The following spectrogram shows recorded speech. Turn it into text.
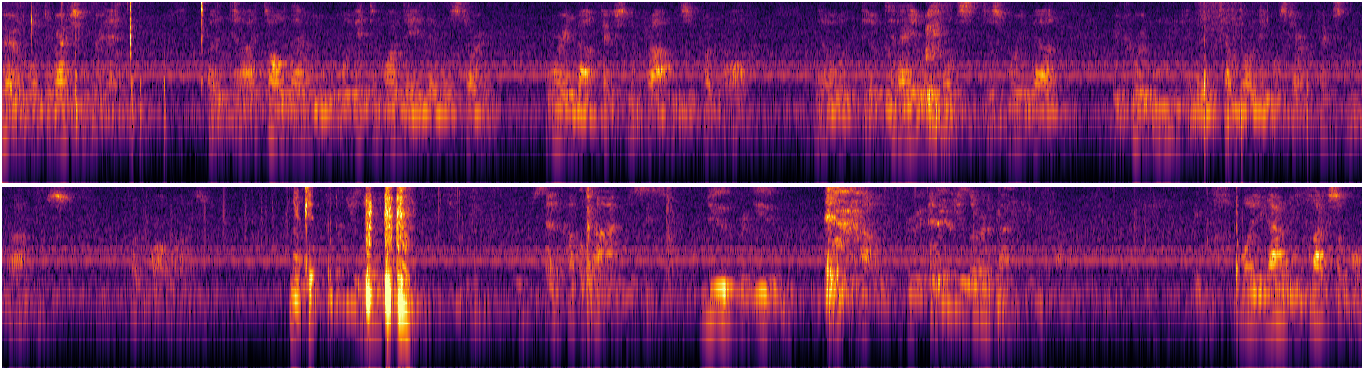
where, what direction we're headed. But, you know, I told them we'll get to Monday and then we'll start worrying about fixing the problems of football. You know, it- today it was, let's just worry about recruiting, and then come Monday, we'll start fixing the problems, football wise. You can, What did you learn you said a couple times, this is new for you, recruiting. What did you learn about college? Well, you gotta be flexible.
